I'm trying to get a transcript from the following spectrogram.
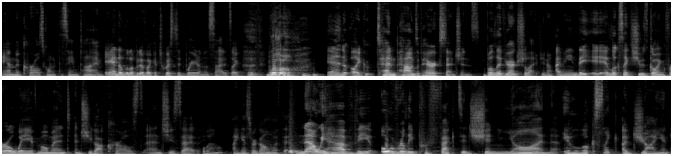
and the curls going at the same time and a little bit of like a twisted braid on the side. It's like, whoa. and like 10 pounds of hair extensions, but live your extra life, you know? I mean, they it looks like she was going for a wave moment and she got curls and she said, well, I guess we're going with it. Now we have the overly perfected chignon. It looks like a giant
